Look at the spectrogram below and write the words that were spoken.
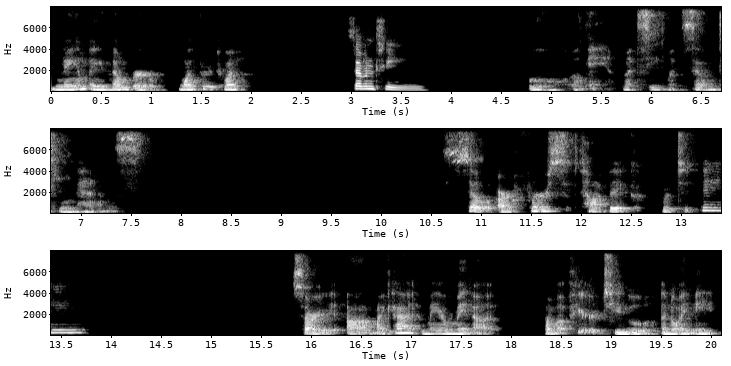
name a number 1 through 20? 17. Oh, okay. Let's see what 17 has. So, our first topic for today. Sorry, uh, my cat may or may not come up here to annoy me.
